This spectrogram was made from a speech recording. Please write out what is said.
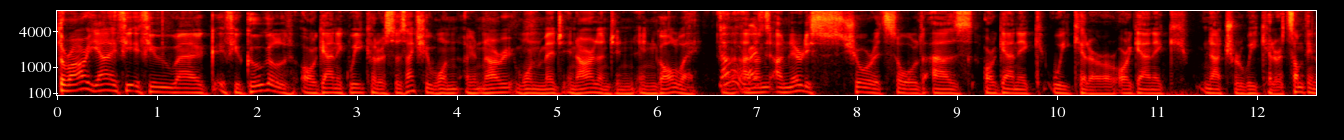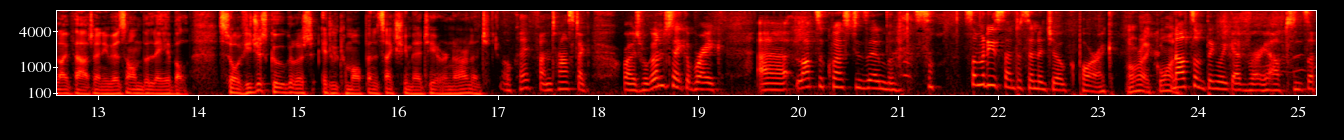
There are, yeah. If you if you uh, if you Google organic weed killers, there's actually one one made in Ireland in in Galway. Oh, and, right. I'm, I'm nearly sure it's sold as organic weed killer or organic natural weed killer. It's something like that, anyways, on the label. So if you just Google it, it'll come up, and it's actually made here in Ireland. Okay, fantastic. Right, we're going to take a break. Uh, lots of questions in, but somebody sent us in a joke, Pádraig. All right, go on. Not something we get very often. So.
